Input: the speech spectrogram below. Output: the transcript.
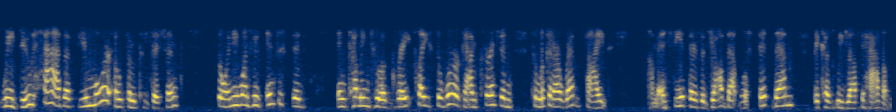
We do have a few more open positions. So anyone who's interested in coming to a great place to work, I encourage them to look at our website um, and see if there's a job that will fit them because we'd love to have them.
